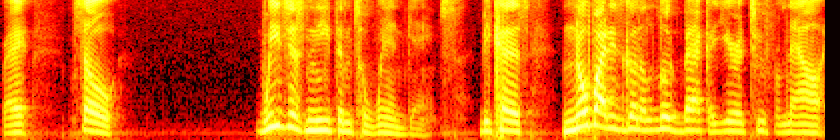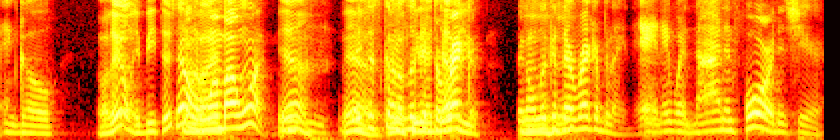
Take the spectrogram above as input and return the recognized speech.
right? So we just need them to win games because nobody's going to look back a year or two from now and go, "Well, they only beat this. They only by, one by one." Yeah, mm-hmm. yeah. they're just going to look at the w. record. They're going to mm-hmm. look at their record, be like, "Hey, they went nine and four this year."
